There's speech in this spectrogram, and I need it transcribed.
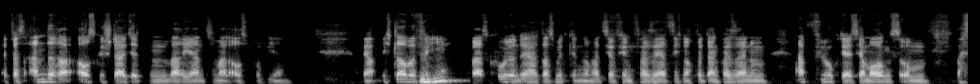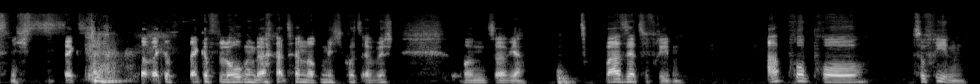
etwas anderer ausgestalteten Variante mal ausprobieren ja, ich glaube, für mhm. ihn war es cool und er hat was mitgenommen. Hat sich auf jeden Fall sehr herzlich noch bedankt bei seinem Abflug. Der ist ja morgens um, weiß nicht, sechs wegge weggeflogen. Da hat er noch mich kurz erwischt. Und äh, ja, war sehr zufrieden. Apropos zufrieden.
